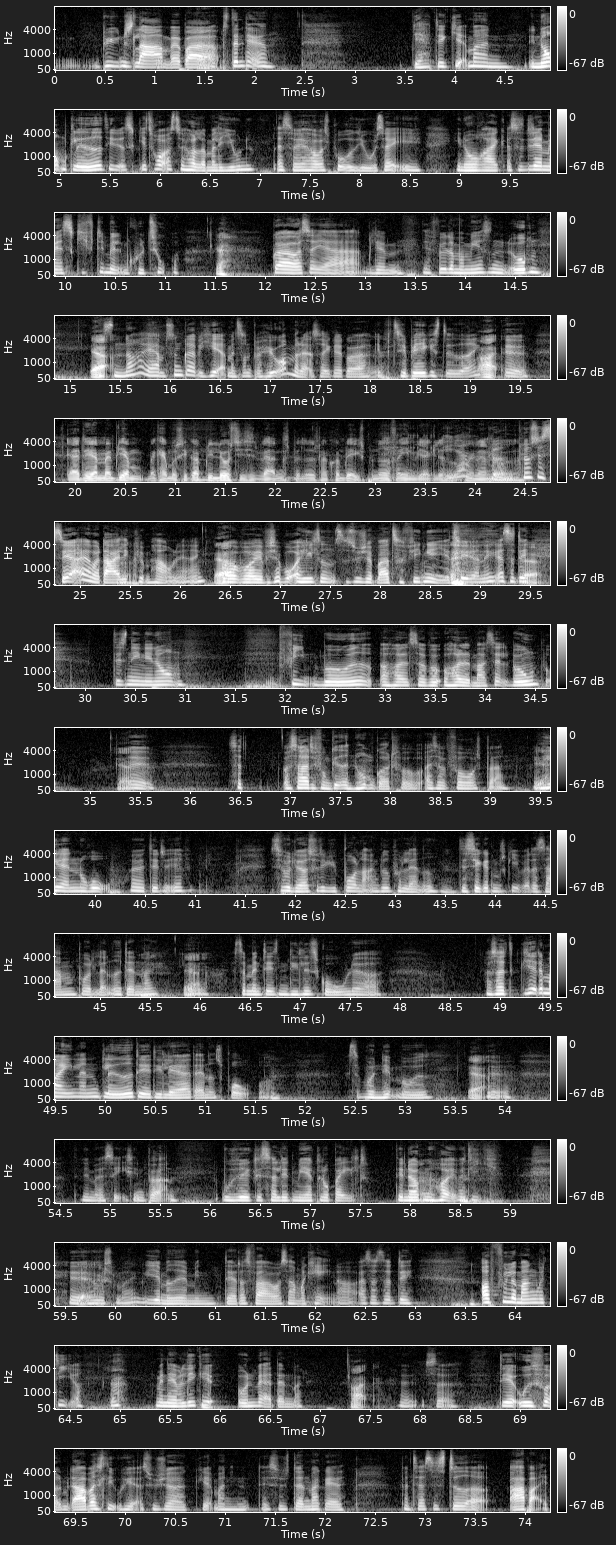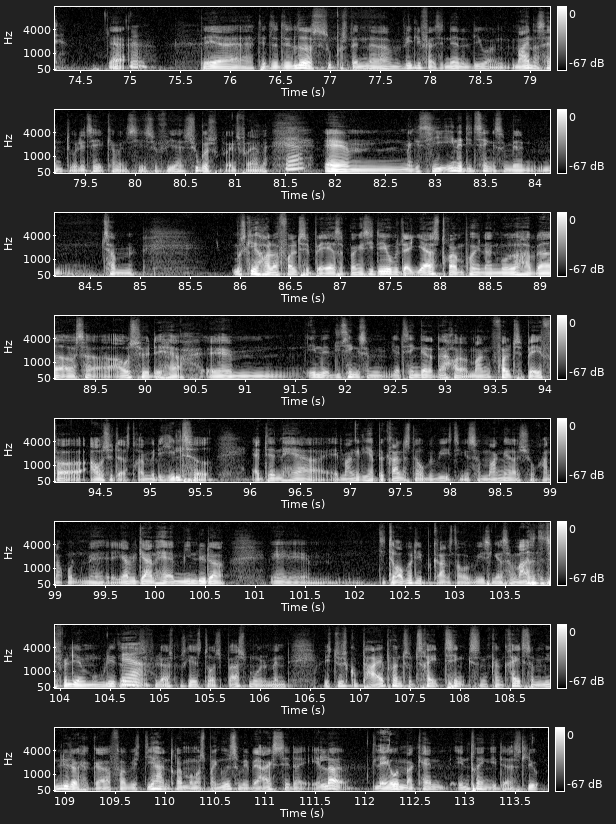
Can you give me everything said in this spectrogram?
byens larm er bare, ja. den der ja, det giver mig en enorm glæde. De der, jeg tror også, det holder mig levende. Altså, jeg har også boet i USA i, i Norge. Altså, det der med at skifte mellem kulturer, ja. gør også, at jeg, bliver, jeg føler mig mere sådan åben. Ja. Sådan, Nå ja, men sådan gør vi her, men sådan behøver man altså ikke at gøre ja. til begge steder. Ikke? Nej. Øh. Ja, det er, man, bliver, man kan måske godt blive låst i sit verdensbillede, hvis man kun bliver eksponeret for en virkelighed ja, på en eller anden måde. Pludselig ser jeg, hvor dejligt ja. København er. Ikke? Ja. Hvor, hvor jeg, hvis jeg bor hele tiden, så synes jeg bare, at trafikken er irriterende. Ikke? Altså det, ja. det er sådan en enorm fin måde at holde, sig, holde mig selv vågen på. Ja. Øh, så, og så har det fungeret enormt godt for, altså for vores børn. En ja. helt anden ro. Øh, det, det, jeg, selvfølgelig også, fordi vi bor langt ude på landet. Mm. Det er sikkert måske været det samme på et landet i Danmark. Mm. Ja. Øh, så, men det er sådan en lille skole. Og, og så giver det mig en eller anden glæde, det at de lærer et andet sprog. Og, mm. Altså på en nem måde. Ja. Øh, det med at se sine børn udvikle sig lidt mere globalt. Det er nok ja. en høj værdi øh, ja. hos mig. I og med, at min datters far er også amerikaner. Altså, så det opfylder mange værdier. Ja. Men jeg vil ikke undvære Danmark. Nej. Øh, så det at udføre mit arbejdsliv her, synes jeg giver mig... Jeg synes, Danmark er et fantastisk sted at arbejde. Ja. ja. Det, er, det, det, det lyder super spændende og virkelig fascinerende liv, og en meget interessant dualitet, kan man sige, Sofia. Super, super inspirerende. Ja. Øhm, man kan sige, en af de ting, som jeg som måske holder folk tilbage. Altså man kan sige, det er jo der, jeres drøm på en eller anden måde har været også at afsøge det her. Øhm, en af de ting, som jeg tænker, der holder mange folk tilbage for at afsøge deres drømme i det hele taget, er den her, at mange af de her begrænsende overbevisninger, som mange af os jo render rundt med. Jeg vil gerne have, at mine lyttere, øhm, de dropper de begrænsende overbevisninger, så meget som det selvfølgelig er muligt, og ja. det er selvfølgelig også måske et stort spørgsmål, men hvis du skulle pege på en to-tre ting, sådan konkret, som mine lyttere kan gøre for, hvis de har en drøm om at springe ud som iværksætter, eller lave en markant ændring i deres liv,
